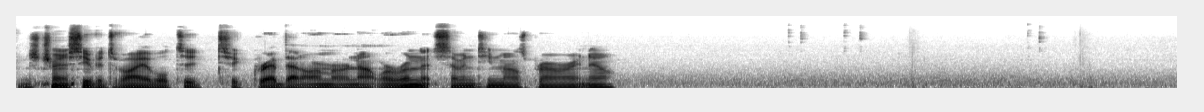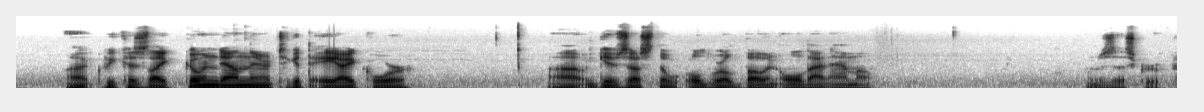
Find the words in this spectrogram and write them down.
I'm just trying to see if it's viable to, to grab that armor or not. We're running at 17 miles per hour right now. Uh, because, like, going down there to get the AI core uh, gives us the old world bow and all that ammo. What is this group?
